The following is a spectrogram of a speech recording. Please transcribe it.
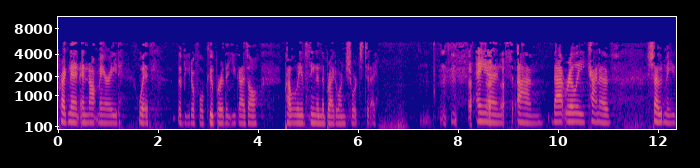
pregnant and not married with the beautiful Cooper that you guys all probably have seen in the bright orange shorts today. And um, that really kind of showed me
